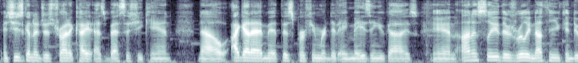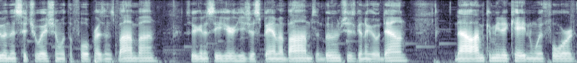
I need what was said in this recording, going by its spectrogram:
and she's going to just try to kite as best as she can. Now, I got to admit, this perfumer did amazing, you guys. And honestly, there's really nothing you can do in this situation with the full presence bonbon. So you're going to see here, he's just spamming bombs and boom, she's going to go down. Now I'm communicating with Ford.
